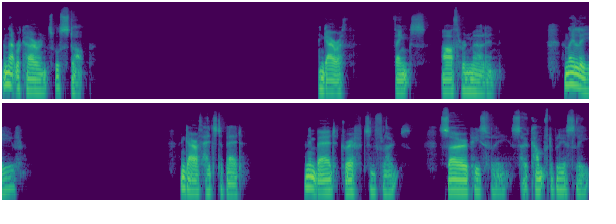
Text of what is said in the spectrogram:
And that recurrence will stop. And Gareth thanks Arthur and Merlin, and they leave. And Gareth heads to bed, and in bed drifts and floats, so peacefully, so comfortably asleep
